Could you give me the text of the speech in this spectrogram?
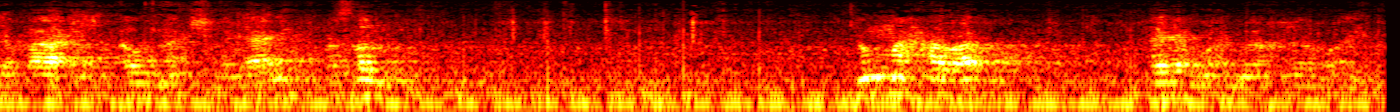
دقائق أو ما أشبه ذلك فصلوا. ثم حضر فله أن يؤخره أيضا.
